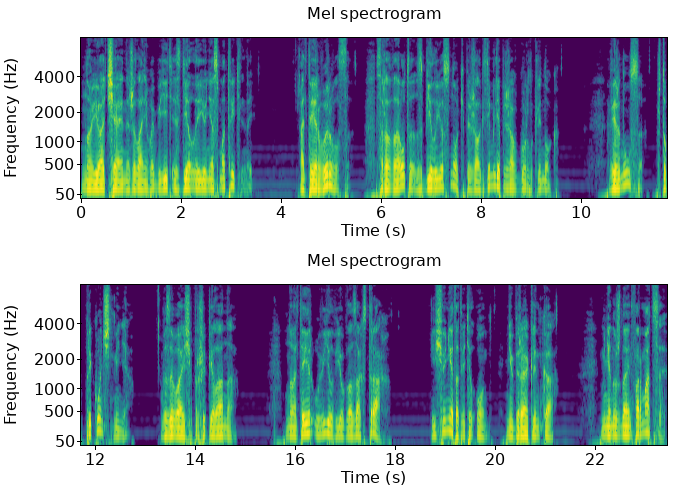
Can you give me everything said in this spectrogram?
Но ее отчаянное желание победить сделало ее неосмотрительной. Альтеер вырвался, с разворота сбил ее с ног и прижал к земле, прижав к горлу клинок. Вернулся, чтобы прикончить меня, вызывающе прошипела она. Но Альтаир увидел в ее глазах страх. Еще нет, ответил он, не убирая клинка. Мне нужна информация.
